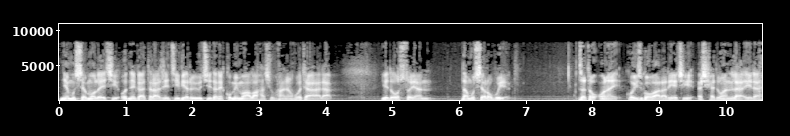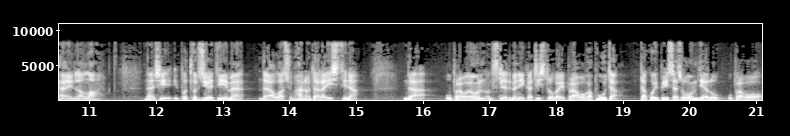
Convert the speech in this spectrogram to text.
njemu se moleći od njega tražići vjerujući da neko mimo Allaha subhanahu wa ta'ala je dostojan da mu se robuje. Zato onaj koji izgovara riječi ašhedu an la ilaha illa Allah znači i potvrđuje time da je Allah subhanahu wa ta'ala istina da upravo je on od sljedbenika čistoga i pravoga puta tako i pisac u ovom dijelu upravo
